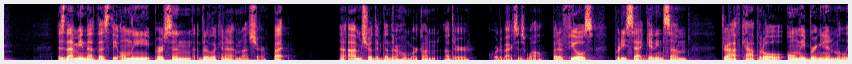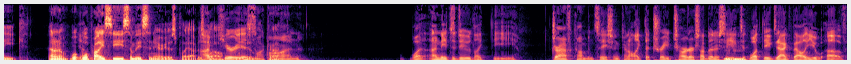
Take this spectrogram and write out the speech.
does that mean that that's the only person they're looking at? I'm not sure, but I'm sure they've done their homework on other quarterbacks as well. But it feels pretty set getting some draft capital, only bringing in Malik. I don't know. We'll, we'll probably see some of these scenarios play out as I'm well. do curious the mock draft. on what I need to do, like the draft compensation, kind of like the trade chart or something, to see Mm-hmm. what the exact value of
